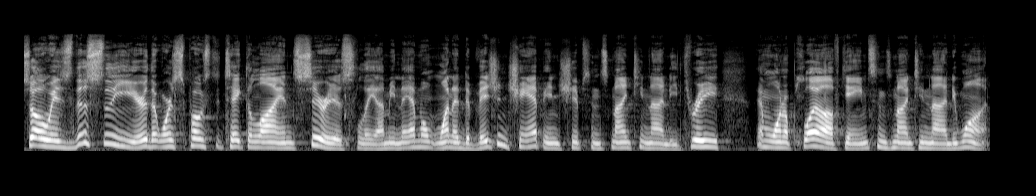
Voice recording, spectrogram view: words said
So is this the year that we're supposed to take the Lions seriously? I mean, they haven't won a division championship since 1993. They haven't won a playoff game since 1991.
